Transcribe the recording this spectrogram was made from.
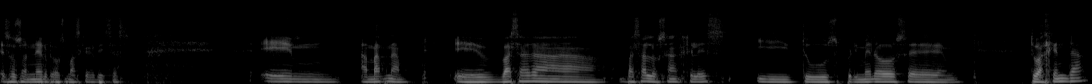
esos son negros más que grises. Eh, Amarna, eh, vas, a, vas a Los Ángeles y tus primeros tu agenda,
